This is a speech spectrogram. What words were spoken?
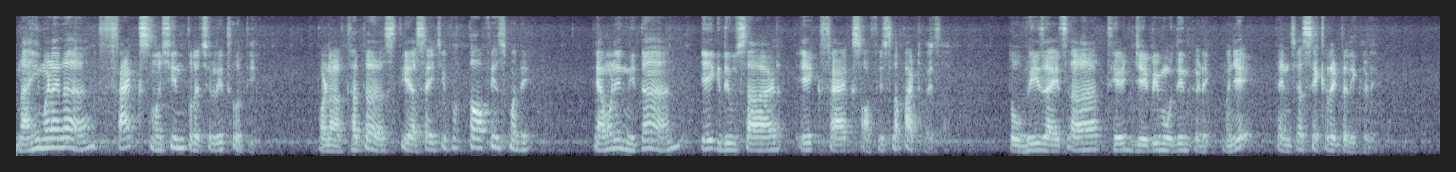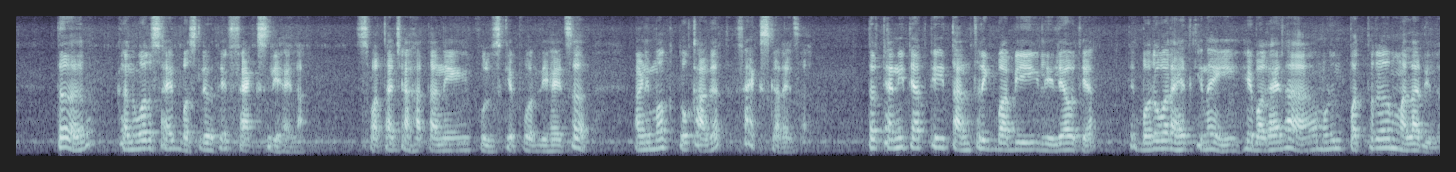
नाही म्हणायला फॅक्स मशीन प्रचलित होती. पण अर्थातच ती असायची फक्त ऑफिसमध्ये. त्यामुळे निदान एक दिवसाआड एक फॅक्स ऑफिसला पाठवायचा. तोही जायचा थेट जे बी मोदींकडे म्हणजे त्यांच्या सेक्रेटरीकडे तर कन्वर साहेब बसले होते फॅक्स लिहायला. स्वतःच्या हाताने फुलस्केपवर लिहायचं आणि मग तो कागद फॅक्स करायचा. तर त्यांनी त्यात काही तांत्रिक बाबी लिहिल्या होत्या. ते बरोबर आहेत की नाही हे बघायला म्हणून पत्र मला दिलं.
